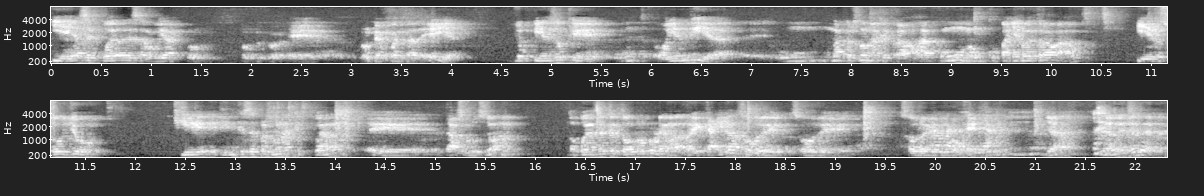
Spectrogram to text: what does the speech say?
y ella se pueda desarrollar por, propia cuenta de ella. Yo pienso que un- hoy en día eh, un- una persona que trabaja con uno, un compañero de trabajo, pienso yo, que tienen que ser personas que puedan eh, dar soluciones. No pueden ser que todos los problemas recaigan sobre, sobre, sobre los jefes. ¿Ya? ¿Me a entender?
